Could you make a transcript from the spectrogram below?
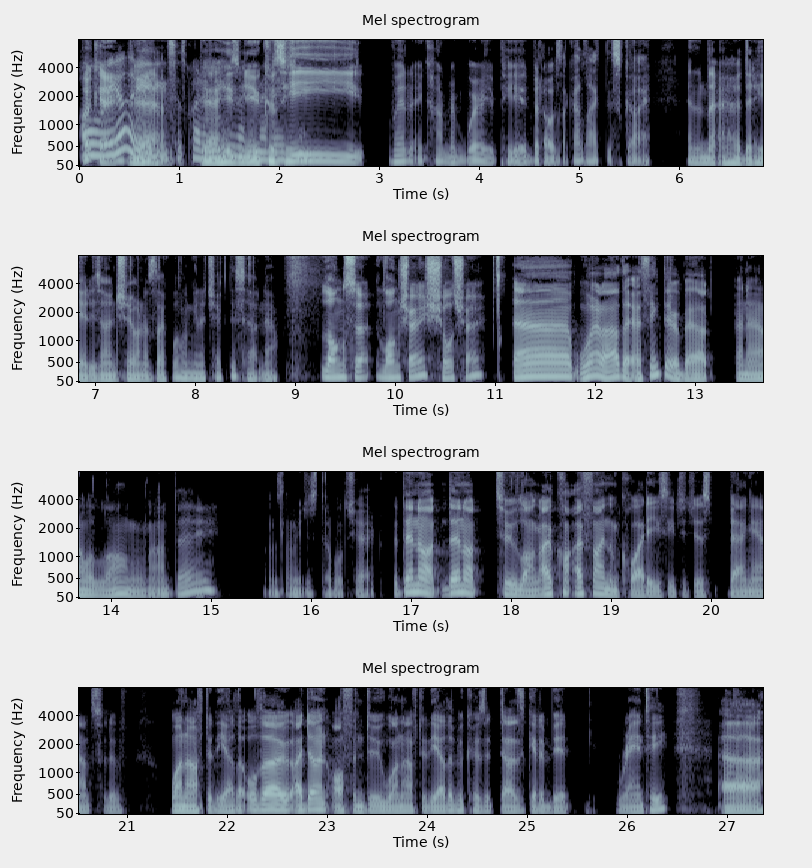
Oh, Okay. really? Yeah. So it's quite a yeah, new he's new because he. Where I can't remember where he appeared, but I was like, I like this guy. And then I heard that he had his own show, and I was like, well, I'm going to check this out now. Long so, long show, short show. Uh, what are they? I think they're about an hour long, aren't they? Let's- me just double check. But they're not. They're not too long. I I find them quite easy to just bang out, sort of one after the other. Although I don't often do one after the other because it does get a bit ranty. Uh,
